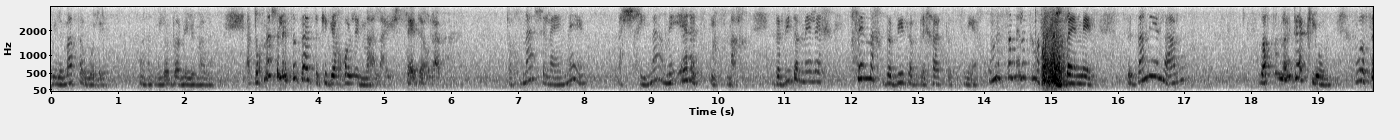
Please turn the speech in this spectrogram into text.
מלמטה הוא עולה. אני לא באה מלמעלה. התוכנה של עץ הדת זה כביכול למעלה, יש סדר עולם. התוכנה של האמת, השכינה מארץ תצמח. דוד המלך, צמח דוד עבדך תצמיח. הוא מסמל את המסע של האמת. זה בא מאליו, הוא אף פעם לא יודע כלום. הוא עושה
